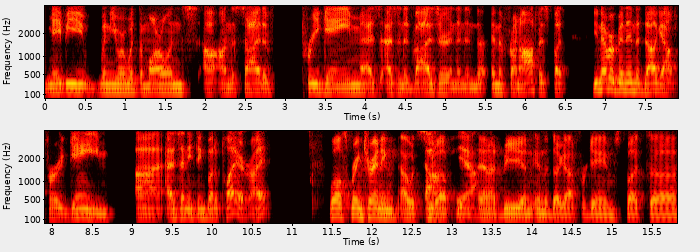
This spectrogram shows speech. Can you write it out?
maybe when you were with the Marlins uh, on the side of pregame as as an advisor and then in the in the front office, but you've never been in the dugout for a game uh, as anything but a player, right? Well, spring training, I would suit Oh, up yeah. and I'd be in, in the dugout for games, but uh,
